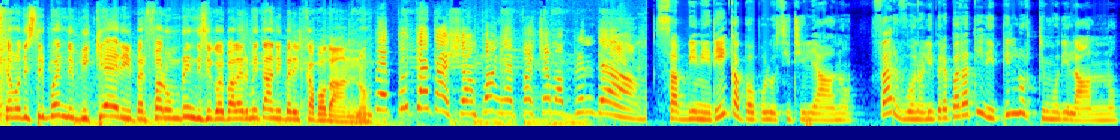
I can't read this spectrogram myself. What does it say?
Stiamo distribuendo i bicchieri per fare un brindisi coi palermitani per il Capodanno. Per puttata champagne e facciamo brindiamo. Sabini rica, popolo siciliano. Fervono i preparativi per l'ultimo di l'anno.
